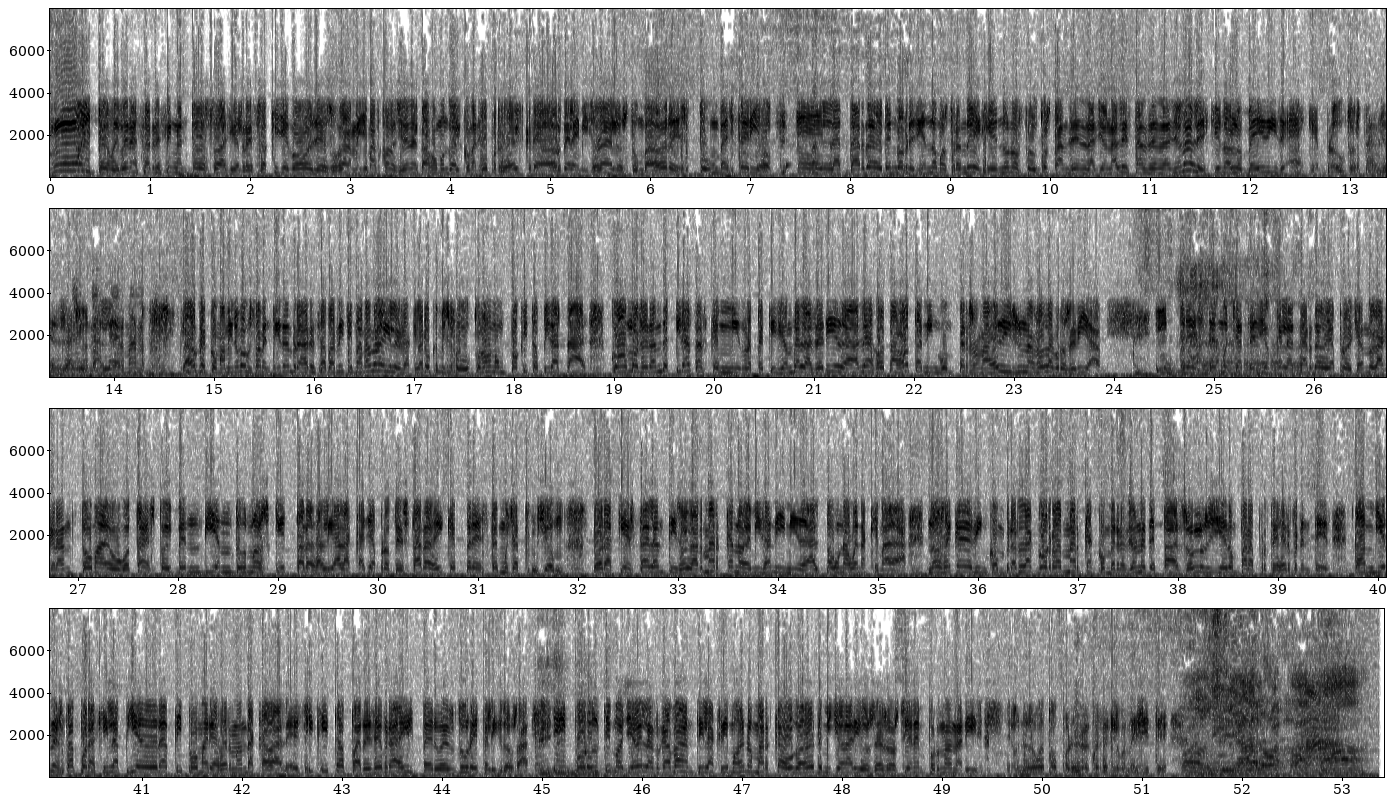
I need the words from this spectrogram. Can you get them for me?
Muy, pero muy buenas tardes, tengan todos, todas y el resto. Aquí llegó de su Jaramillo más conocido en el bajo mundo del comercio por ser el creador de la emisora de los tumbadores, Tumba Estéreo. En la tarde de hoy vengo ofreciendo, mostrando y exhibiendo unos productos tan sensacionales, tan sensacionales, que uno los ve y dice, eh, qué productos tan sensacionales, hermano. Claro que como a mí no me gusta mentir, enredar esta y timar a nadie, les aclaro que mis productos son un poquito piratas. ¿Cómo serán de piratas? Que en mi repetición de la serie de Dale a JJ ningún personaje dice una sola grosería. Y presten mucha atención que en la tarde voy aprovechando la gran toma de Bogotá, estoy vendiendo unos kits para salir a la calle a protestar, así que preste mucha atención. Por aquí está el antisolar marca no de misa ni para una buena quemada. No se quede sin comprar la gorra marca conversaciones de paz, solo se hicieron para proteger frentes. También está por aquí la piedra tipo María Fernanda Cabal. Es chiquita, parece frágil, pero es dura y peligrosa. Y por último, lleve las gafas antilacrimógeno marca jugadores de millonarios, se sostienen por una nariz. Bueno, eso fue todo por hoy, recuerda que lo necesite. Consígalo, papá.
